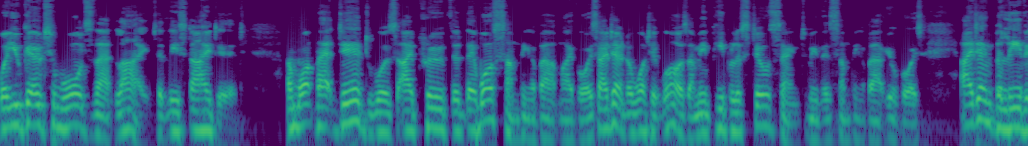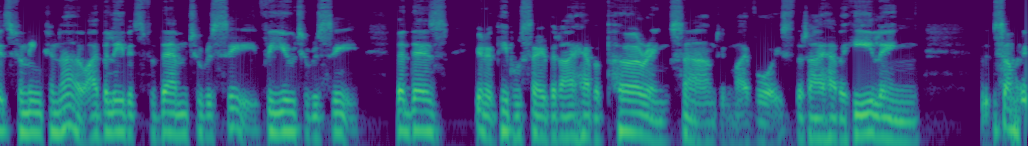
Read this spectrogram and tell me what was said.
well, you go towards that light. At least I did. And what that did was I proved that there was something about my voice. I don't know what it was. I mean, people are still saying to me, there's something about your voice. I don't believe it's for me to know. I believe it's for them to receive, for you to receive. That there's, you know, people say that I have a purring sound in my voice, that I have a healing. Somebody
